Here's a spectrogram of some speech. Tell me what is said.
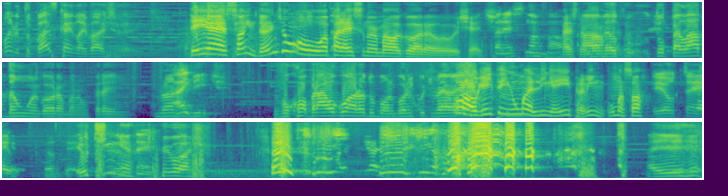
Mano, eu tô quase caindo lá embaixo, velho. Teia é só em dungeon ou aparece normal agora, o chat? Parece normal. Parece Ah, normal? velho, eu tô, eu tô peladão agora, mano. Pera aí. Run, Ai. bitch. Eu vou cobrar alguma hora do que eu tiver... Ô, alguém tem uma linha aí pra mim? Uma só? Eu tenho. Eu tenho. Eu tinha, Eu tenho. eu acho. Aí.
